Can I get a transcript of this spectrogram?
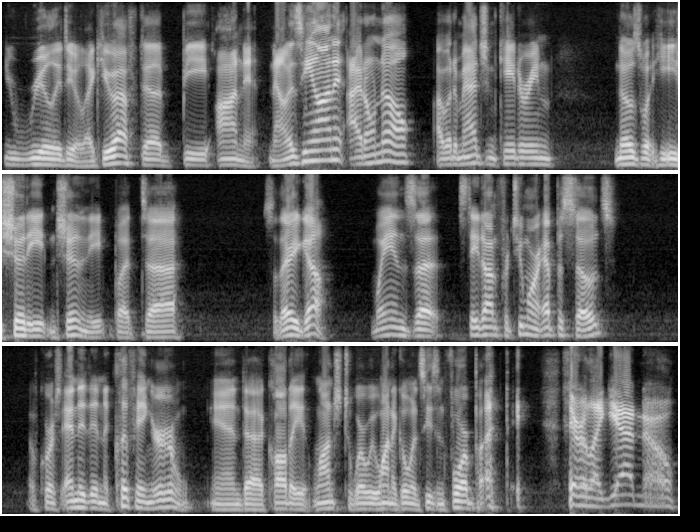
You really do. Like you have to be on it. Now, is he on it? I don't know. I would imagine catering knows what he should eat and shouldn't eat. But uh, so there you go. Wayans uh, stayed on for two more episodes. Of course, ended in a cliffhanger and uh, called a launch to where we want to go in season four. But they, they were like, yeah, no,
